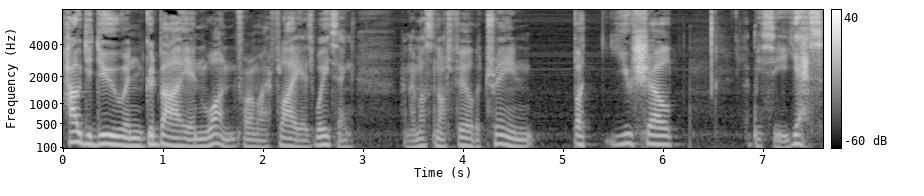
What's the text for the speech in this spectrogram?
how do you do and goodbye in one, for my fly is waiting, and I must not fail the train. But you shall, let me see, yes,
